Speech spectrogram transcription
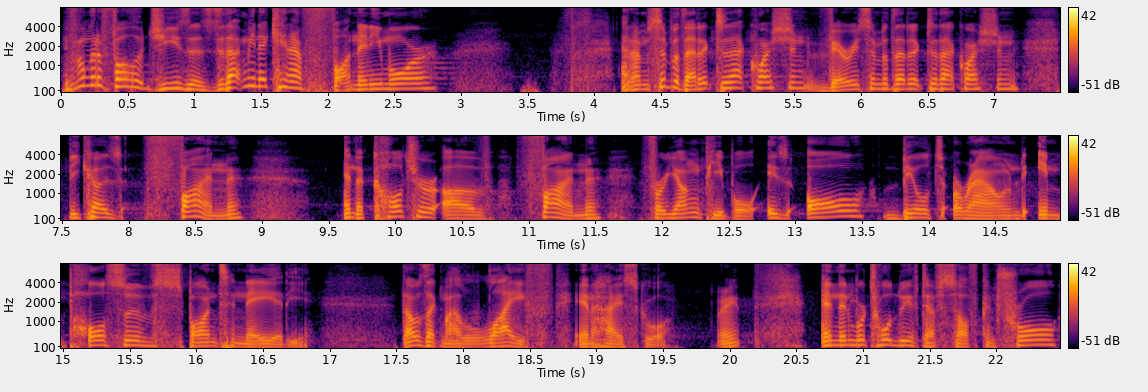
if I'm going to follow Jesus, does that mean I can't have fun anymore? And I'm sympathetic to that question, very sympathetic to that question, because fun and the culture of fun for young people is all built around impulsive spontaneity. That was like my life in high school right? And then we're told we have to have self control.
